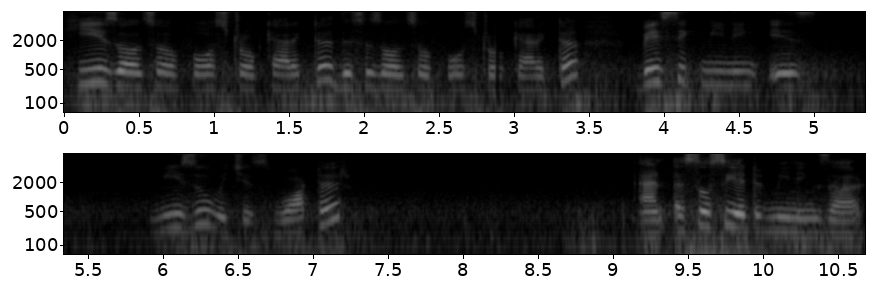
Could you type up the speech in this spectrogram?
He is also a 4 stroke character. This is also a 4 stroke character. Basic meaning is mizu which is water and associated meanings are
